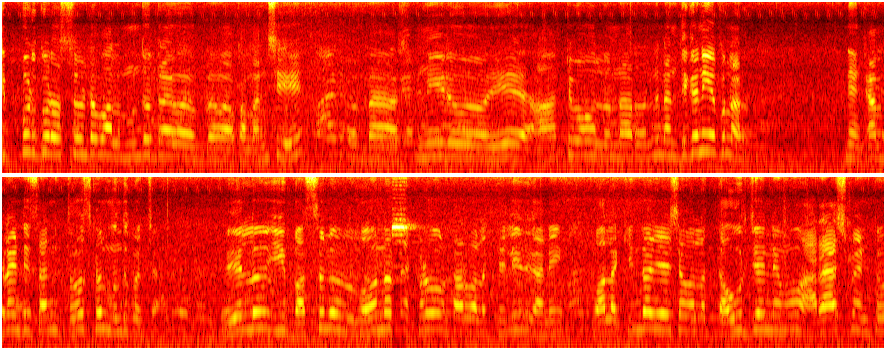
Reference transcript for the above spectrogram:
ఇప్పుడు కూడా వస్తుంటే వాళ్ళ ముందు డ్రైవర్ ఒక మనిషి మీరు ఏ ఆర్టీఓ వాళ్ళు ఉన్నారు అని నన్ను దిగనీయకున్నాడు. నేను కంప్లైంట్ ఇస్తాను తోసుకొని ముందుకు వచ్చా. వీళ్ళు ఈ బస్సులు ఓనర్లు ఎక్కడో ఉంటారు వాళ్ళకి తెలియదు కానీ వాళ్ళ కింద చేసే వాళ్ళ దౌర్జన్యము హరాస్మెంటు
